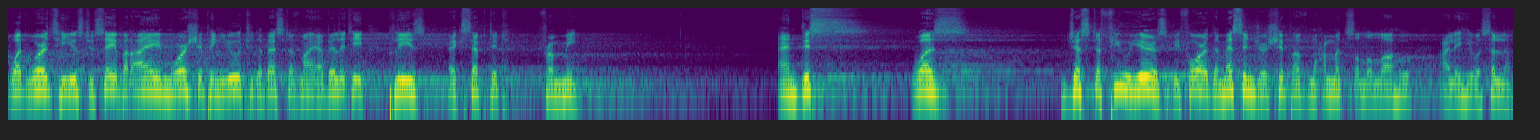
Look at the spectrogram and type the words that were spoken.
what words he used to say, but I am worshipping you to the best of my ability. Please accept it from me. And this was just a few years before the messengership of Muhammad sallallahu alaihi wasallam.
